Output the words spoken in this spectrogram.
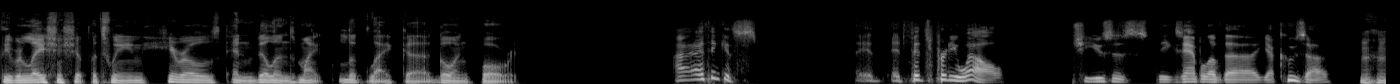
the relationship between heroes and villains might look like uh, going forward? I, I think it's it, it fits pretty well. She uses the example of the yakuza, mm-hmm.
